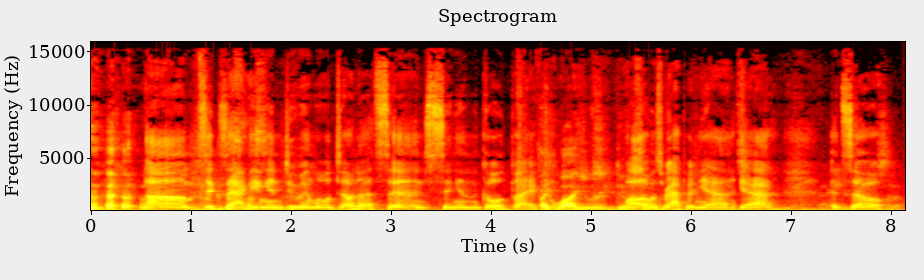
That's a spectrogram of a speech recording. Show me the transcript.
um, zigzagging and doing little donuts and singing the Gold Bike Like while you were doing. while I was rapping. Yeah, yeah. And so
